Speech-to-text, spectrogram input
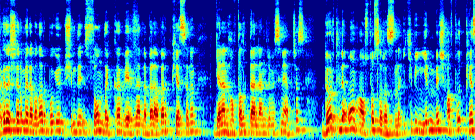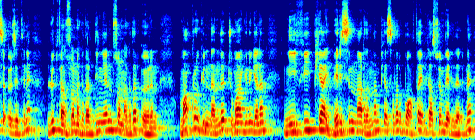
Arkadaşlar merhabalar. Bugün şimdi son dakika verilerle beraber piyasanın genel haftalık değerlendirmesini yapacağız. 4 ile 10 Ağustos arasında 2025 haftalık piyasa özetini lütfen sonuna kadar dinleyelim, sonuna kadar öğrenin. Makro gündemde Cuma günü gelen NIFI PI verisinin ardından piyasalar bu hafta enflasyon verilerine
